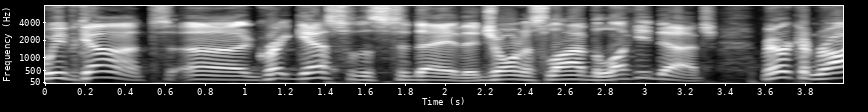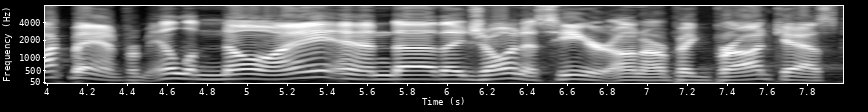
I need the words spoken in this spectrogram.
We've got uh, great guests with us today. They join us live, the Lucky Dutch, American rock band from Illinois, and uh, they join us here on our big broadcast.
